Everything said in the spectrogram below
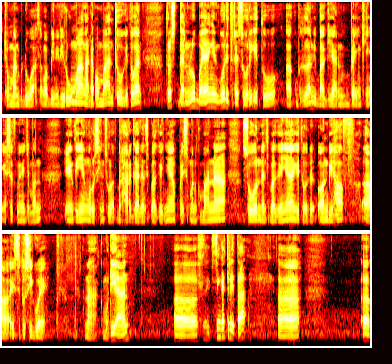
cuman berdua sama bini di rumah, nggak ada pembantu gitu kan. Terus dan lu bayangin gue di treasury itu uh, kebetulan di bagian banking asset management, yang intinya ngurusin surat berharga dan sebagainya, placement ke mana, soon dan sebagainya gitu on behalf uh, institusi gue. Nah kemudian uh, singkat cerita uh, uh,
